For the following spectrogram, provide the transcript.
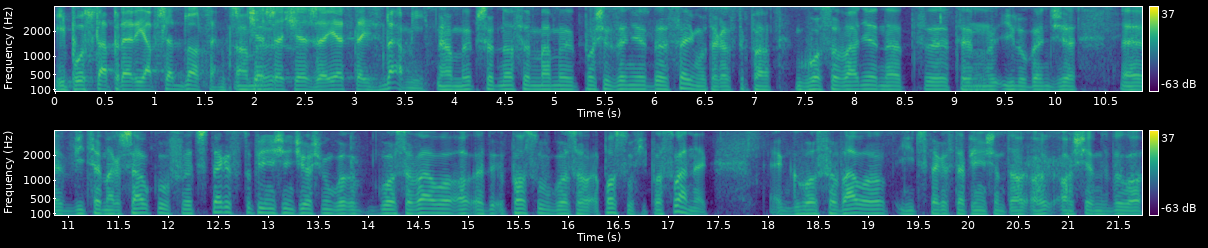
i pusta preria przed nosem. My- Cieszę się, że jesteś z nami. A my przed nosem mamy posiedzenie Sejmu. Teraz trwa głosowanie nad e, tym, ilu będzie e, wicemarszałków. 458 gło- głosowało, e, posłów, głoso, posłów i posłanek głosowało i 458 było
